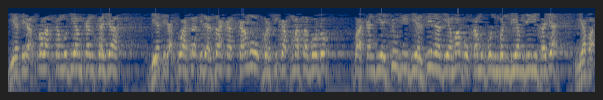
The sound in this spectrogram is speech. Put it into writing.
Dia tidak sholat, kamu diamkan saja. Dia tidak puasa, tidak zakat, kamu bersikap masa bodoh. Bahkan dia judi, dia zina, dia mabuk, kamu pun berdiam diri saja. Iya pak.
